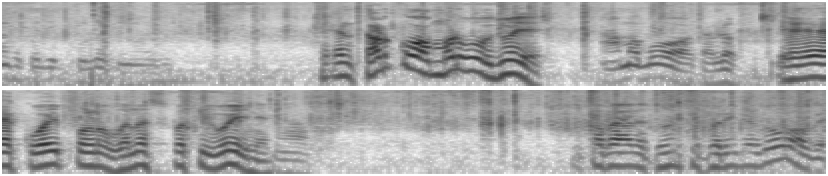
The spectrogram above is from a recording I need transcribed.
આ કદી ફૂલ જ ન હોય. એને તડકો મળવો જોઈએ. આમાં બહુ આવતા લો. એ કોઈ પણ વનસ્પતિ હોય ને. તમે આને ધૂળથી ભરી દેજો હવે.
